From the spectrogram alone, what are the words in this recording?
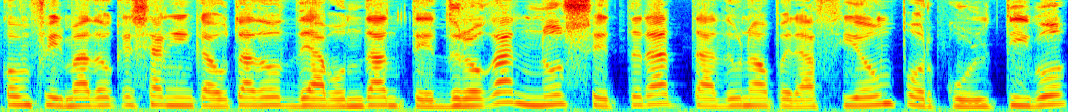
confirmado que se han incautado de abundante droga. No se trata de una operación por cultivo,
